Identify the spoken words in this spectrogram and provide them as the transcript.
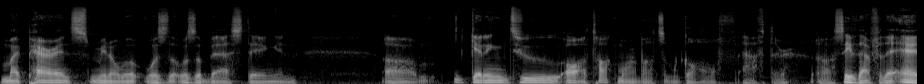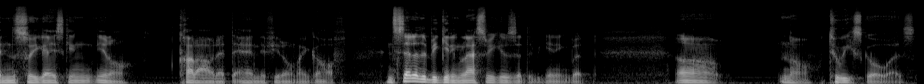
my parents. You know was was the best thing and um, getting to oh I'll talk more about some golf after. Uh, save that for the end so you guys can you know cut out at the end if you don't like golf instead of the beginning. Last week it was at the beginning, but uh, no, two weeks ago it was.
